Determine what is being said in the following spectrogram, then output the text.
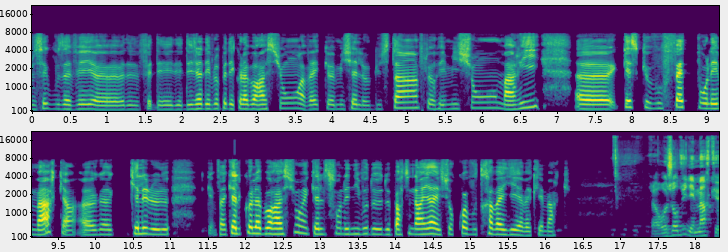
Je sais que vous avez euh, fait déjà développé des collaborations avec euh, Michel Augustin, Fleury Michon, Marie. Euh, qu'est-ce que vous faites pour les marques Quel est le, Quelle collaboration et quels sont les niveaux de, de partenariat et sur quoi vous travaillez avec les marques? Alors aujourd'hui, les marques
